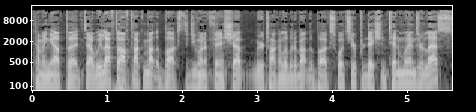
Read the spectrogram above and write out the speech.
coming up, but uh, we left off talking about the Bucs. Did you want to finish up? We were talking a little bit about the Bucs. What's your prediction? Ten wins or less?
